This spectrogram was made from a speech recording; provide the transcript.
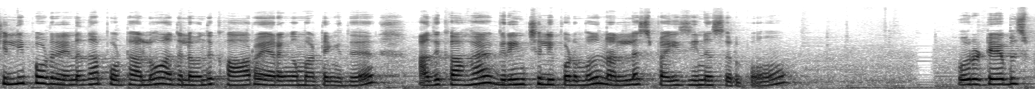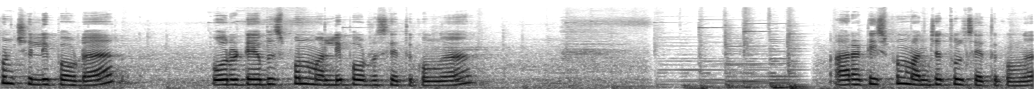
சில்லி பவுடர் என்ன தான் போட்டாலும் அதில் வந்து காரம் இறங்க மாட்டேங்குது. அதுக்காக க்ரீன் சில்லி போடும்போது நல்ல ஸ்பைசினஸ் இருக்கும். ஒரு டேபிள் ஸ்பூன் சில்லி பவுடர் ஒரு டேபிள் ஸ்பூன் மல்லி பவுடர் சேர்த்துக்கோங்க. அரை டீஸ்பூன் மஞ்சத்தூள் சேர்த்துக்கோங்க.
